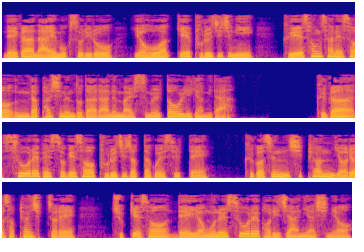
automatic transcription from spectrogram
내가 나의 목소리로 여호와께 부르짖으니 그의 성산에서 응답하시는도다 라는 말씀을 떠올리게 합니다. 그가 스올의 뱃속에서 부르짖었다고 했을 때 그것은 시편 16편 10절에 주께서 내 영혼을 스올에 버리지 아니하시며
